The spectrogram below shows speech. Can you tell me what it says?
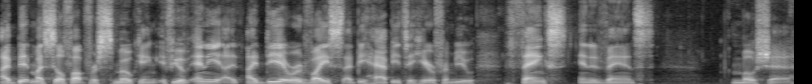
I bit myself up for smoking. If you have any idea or advice, I'd be happy to hear from you. Thanks in advance, Moshe.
